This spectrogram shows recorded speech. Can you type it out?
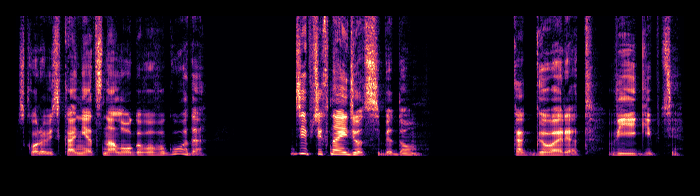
Скоро ведь конец налогового года. Диптих найдет себе дом как говорят в Египте.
